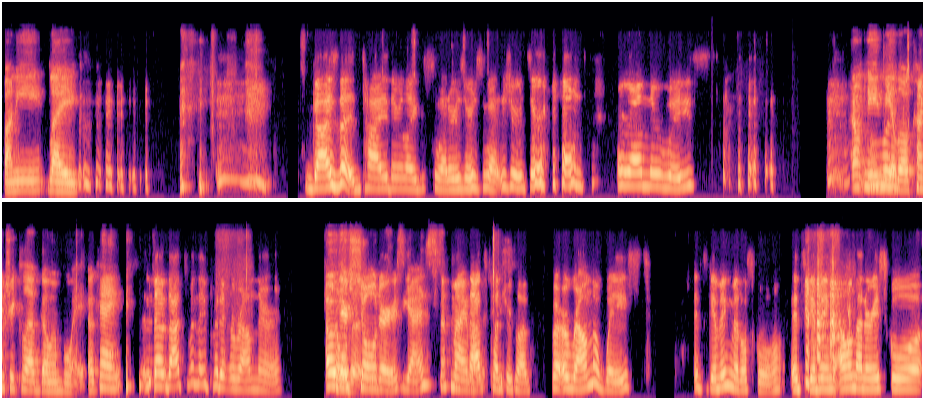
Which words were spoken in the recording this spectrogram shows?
funny. Like, guys that tie their like sweaters or sweatshirts around around their waist. I don't need me a little country club going boy. Okay. No, that's when they put it around their. Oh, their shoulders. Yes. My That's apologies. country club, but around the waist, it's giving middle school. It's giving elementary school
